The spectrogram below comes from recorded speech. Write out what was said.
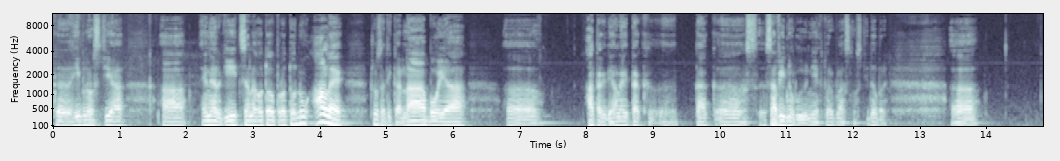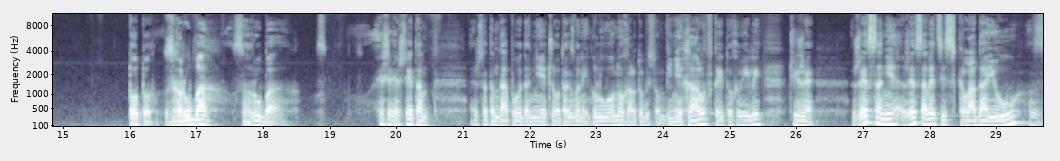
k hybnosti a, a energii celého toho protónu, ale čo sa týka náboja e, a tak ďalej, tak, tak e, sa vynulujú niektoré vlastnosti. Dobre. E, toto zhruba, zhruba, ešte, ešte je tam že sa tam dá povedať niečo o tzv. gluónoch, ale to by som vynechal v tejto chvíli. Čiže, že sa, nie, že sa veci skladajú z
